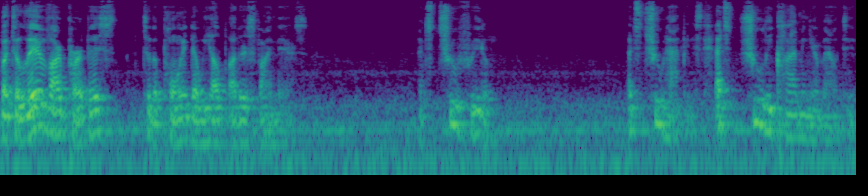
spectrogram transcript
but to live our purpose to the point that we help others find theirs. That's true freedom. That's true happiness. That's truly climbing your mountain.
